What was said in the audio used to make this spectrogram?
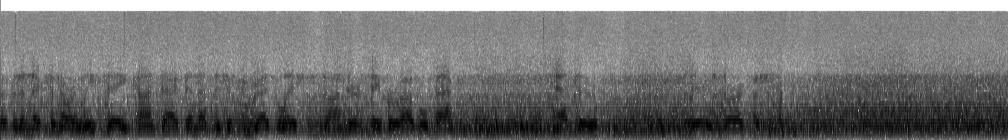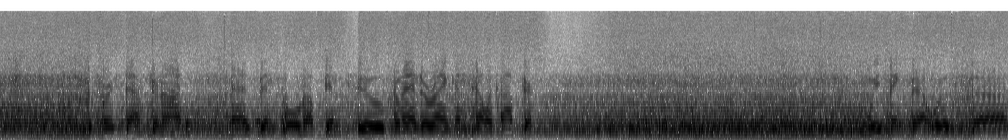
President Nixon or at least a contact and message of congratulations on their safe arrival back after their historic mission. The first astronaut has been pulled up into Commander Rankin's helicopter. We think that was uh,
